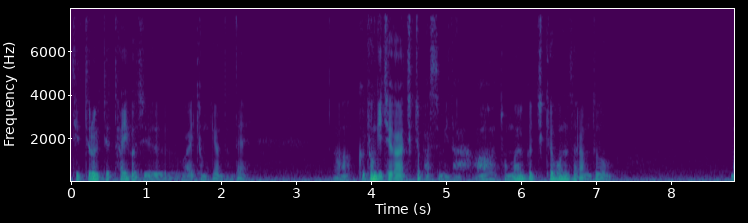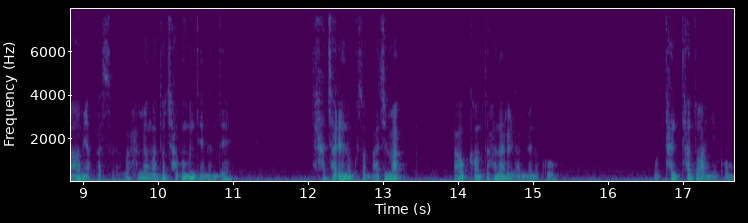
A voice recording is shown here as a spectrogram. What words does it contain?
디트로이트 타이거즈와의 경기였는데 아, 그 경기 제가 직접 봤습니다. 아, 정말 그 지켜보는 사람도 마음이 아팠어요. 그 한 명만 더 잡으면 되는데 다 잘해놓고서 마지막 아웃 카운트 하나를 남겨놓고 뭐 단타도 아니고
